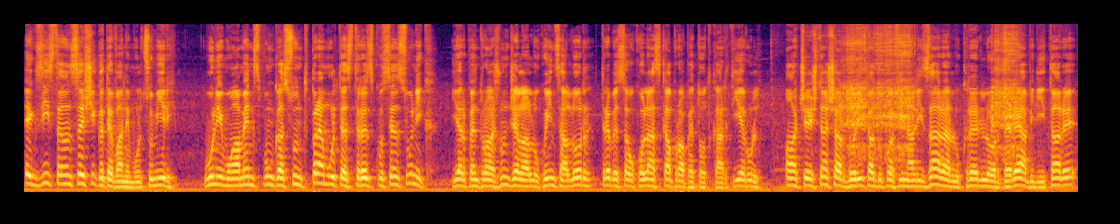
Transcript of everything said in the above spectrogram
Există însă și câteva nemulțumiri. Unii oameni spun că sunt prea multe străzi cu sens unic, iar pentru a ajunge la locuința lor trebuie să ocolească aproape tot cartierul. Aceștia și-ar dori ca după finalizarea lucrărilor de reabilitare,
